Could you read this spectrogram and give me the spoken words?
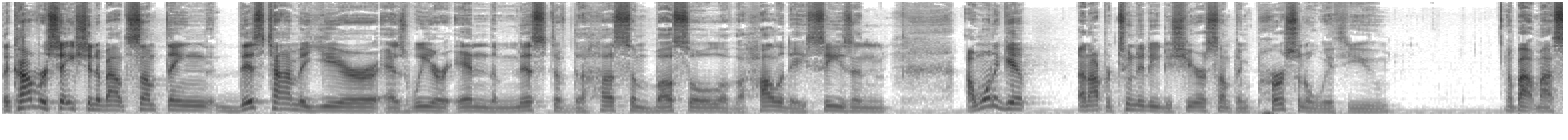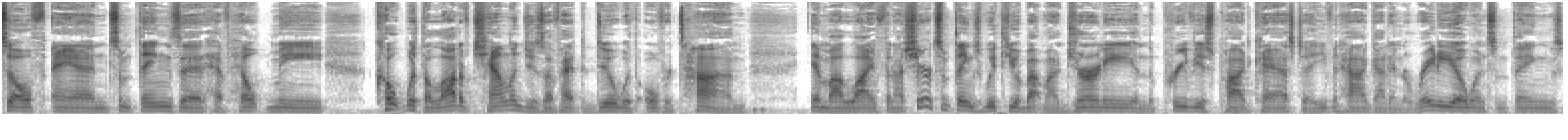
the conversation about something this time of year as we are in the midst of the hustle and bustle of the holiday season. I want to get an opportunity to share something personal with you about myself and some things that have helped me cope with a lot of challenges I've had to deal with over time in my life. And I shared some things with you about my journey in the previous podcast, uh, even how I got into radio and some things.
